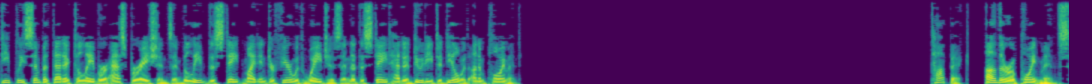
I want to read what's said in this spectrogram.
deeply sympathetic to labor aspirations, and believed the state might interfere with wages and that the state had a duty to deal with unemployment. Other appointments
